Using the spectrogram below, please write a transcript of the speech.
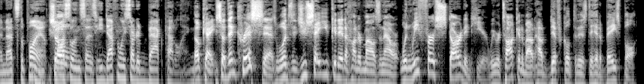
And that's the plan. So- Jocelyn says he definitely started backpedaling. Okay, so then Chris says, Woods, did you say you could hit 100 miles an hour? When we first started here, we were talking about how difficult it is to hit a baseball.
